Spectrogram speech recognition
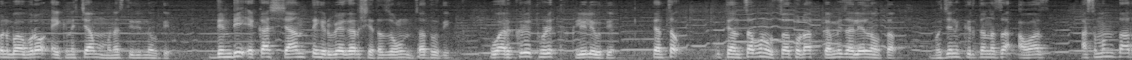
पण बाबराव ऐकण्याच्या मनस्थितीत नव्हते. दिंडी एका शांत हिरव्यागार शेताजवळून जात होती. वारकरी थोडे थकलेले होते. त्यांचा त्यांचा पण उत्साह थोडा कमी झालेला नव्हता. भजन कीर्तनाचा आवाज आसमंतात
